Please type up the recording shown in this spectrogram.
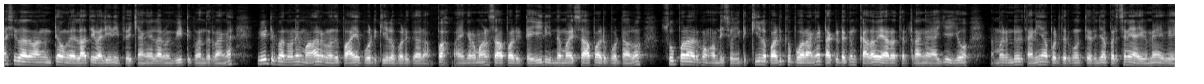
ஆசீர்வாதம் வாங்கிட்டு அவங்க எல்லாத்தையும் வழி அனுப்பி வைக்காங்க. எல்லாருமே வீட்டுக்கு வந்துடுறாங்க. வீட்டுக்கு வந்தோடனே மாறன் வந்து பாயை போட்டு கீழே படுக்காரு. அப்பா பயங்கரமான சாப்பாடு. டெய்லி இந்த மாதிரி சாப்பாடு போட்டாலும் சூப்பராக இருக்கும் அப்படின்னு சொல்லிட்டு கீழே படுக்க போகிறாங்க டக்கு டக்குன்னு கதவை யாரோ தட்டுறாங்க. ஐயையோ நம்ம ரெண்டு பேரும் தனியாக படுத்துருக்கோம் தெரிஞ்சால் பிரச்சனை ஆயிருமே. இவ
